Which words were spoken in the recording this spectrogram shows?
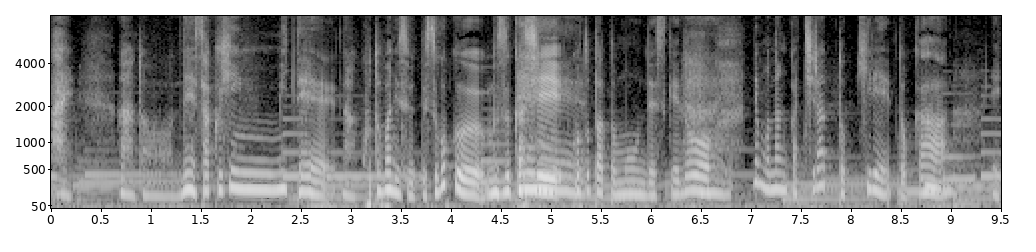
はいあのね、作品見てな言葉にするってすごく難しいことだと思うんですけど、えーはい、でもなんかちらっと綺麗とか、うん、え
